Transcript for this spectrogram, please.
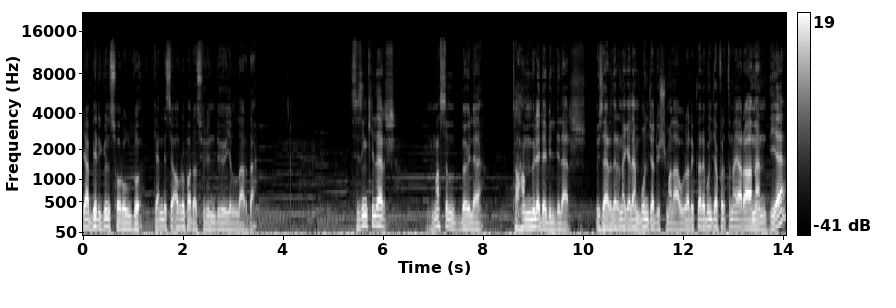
ya bir gün soruldu. Kendisi Avrupa'da süründüğü yıllarda. Sizinkiler nasıl böyle tahammül edebildiler? Üzerlerine gelen bunca düşmana, uğradıkları bunca fırtınaya rağmen diye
